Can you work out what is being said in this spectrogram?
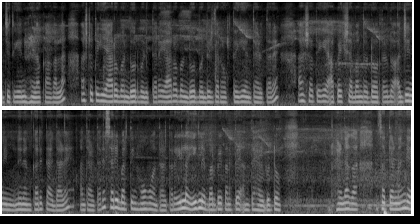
ಅಜಿತ್ಗೆ ಏನು ಹೇಳೋಕ್ಕಾಗಲ್ಲ. ಅಷ್ಟೊತ್ತಿಗೆ ಯಾರೋ ಬಂದು ಡೋರ್ ಬಡಿತಾರೆ. ಯಾರೋ ಬಂದು ಡೋರ್ ಬಡಿರ್ತಾರೆ ಹೋಗಿ ತೆಗಿ ಅಂತ ಹೇಳ್ತಾರೆ. ಅಷ್ಟೊತ್ತಿಗೆ ಅಪೇಕ್ಷಾ ಬಂದು ಡೋರ್ ತೆಗೆದು, ಅಜ್ಜಿ ನಿನ್ನ ನಿನ್ನನ್ನು ಕರಿತಾ ಇದ್ದಾಳೆ? ಅಂತ ಹೇಳ್ತಾರೆ. ಸರಿ, ಬರ್ತೀನಿ, ಹೋಗು, ಅಂತ ಹೇಳ್ತಾರೆ. ಇಲ್ಲ, ಈಗಲೇ ಬರಬೇಕಂತೆ, ಅಂತ ಹೇಳಿಬಿಟ್ಟು ಹೇಳಿದಾಗ ಸತ್ಯಣ್ಣಂಗೆ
